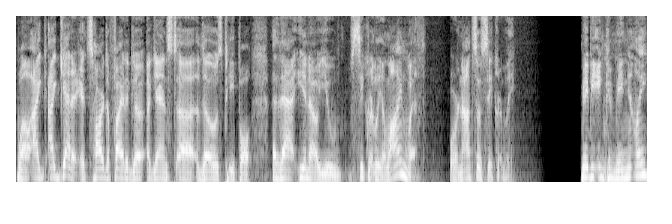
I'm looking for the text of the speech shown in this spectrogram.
Well, I, I get it. It's hard to fight against uh, those people that, you know, you secretly align with or not so secretly. Maybe inconveniently.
